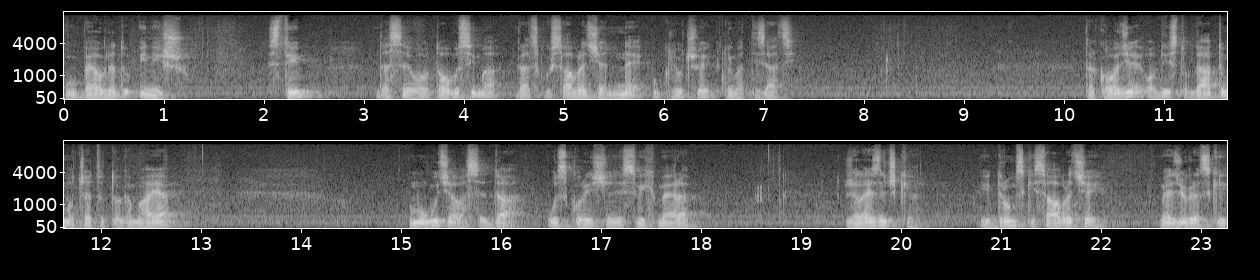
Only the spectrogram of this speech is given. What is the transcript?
u Beogradu i Nišu. S tim da se u autobusima gradskog saobraćaja ne uključuje klimatizacija. Takođe, od istog datuma, od 4. maja, omogućava se da uz korišćenje svih mera železničke i drumski saobraćaj međugradski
